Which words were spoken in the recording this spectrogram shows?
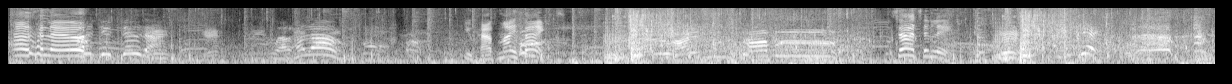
Oh, How did you do that? Yes. Well, hello! You have my thanks. Hello, I'm in trouble. Certainly. Yes. Shit!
